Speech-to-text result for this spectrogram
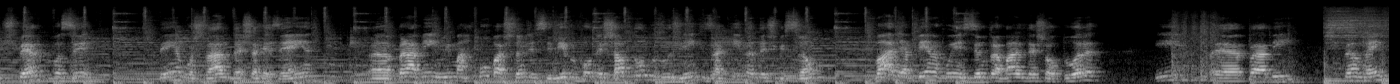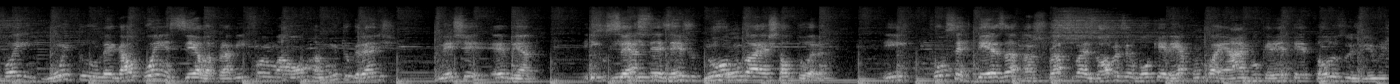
espero que você tenha gostado desta resenha. Uh, para mim me marcou bastante esse livro, vou deixar todos os links aqui na descrição. Vale a pena conhecer o trabalho desta autora e é, para mim também foi muito legal conhecê-la. Para mim foi uma honra muito grande neste evento. E sucesso e desejo mundo a esta autora. E com certeza as próximas obras eu vou querer acompanhar, vou querer ter todos os livros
